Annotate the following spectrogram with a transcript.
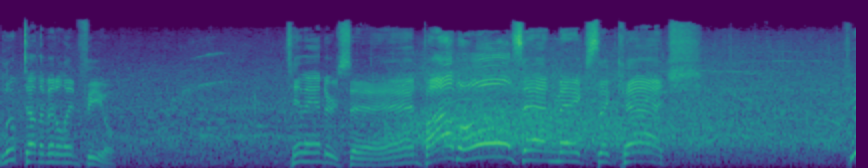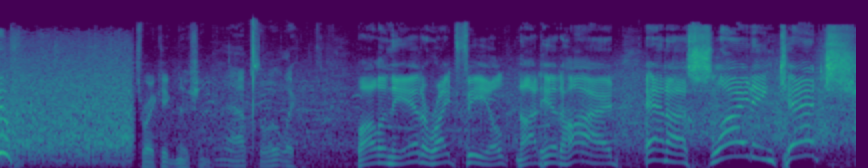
Looped on the middle infield. Tim Anderson bobbles and makes the catch. Phew. It's recognition. absolutely. Ball in the air to right field, not hit hard, and a sliding catch.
